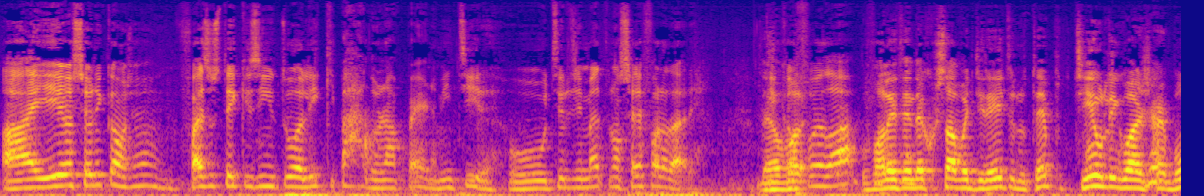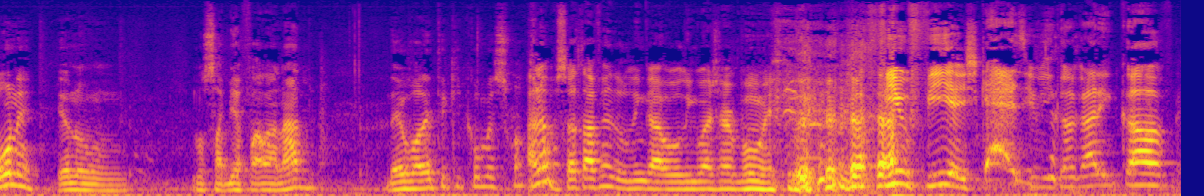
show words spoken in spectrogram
Aí eu sei, Nicão, faz os takezinhos tu ali que, pá, dor na perna, mentira. O tiro de meta não sai fora da área. Daí o Nicão foi lá. O Valente ainda cursava direito no tempo, tinha o linguajar bom, né? Eu não, não sabia falar nada. Daí o Valente que começou a Ah não, você tá vendo o, linga, o linguajar bom aí. Fio, fia, esquece, fica cara em cofre.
